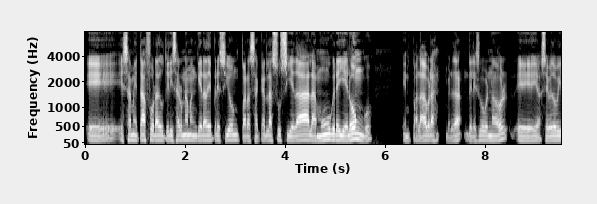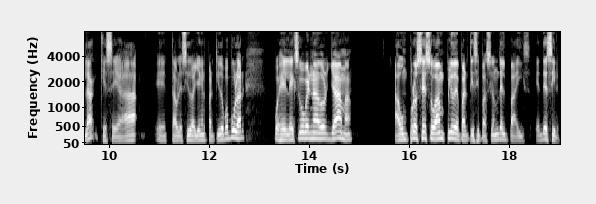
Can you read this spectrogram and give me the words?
eh, esa metáfora de utilizar una manguera de presión para sacar la suciedad, la mugre y el hongo, en palabras ¿verdad? del exgobernador eh, Acevedo Vilá, que se ha establecido allí en el Partido Popular, pues el exgobernador llama a un proceso amplio de participación del país. Es decir,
